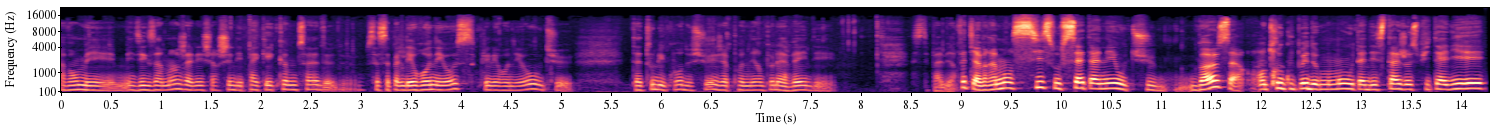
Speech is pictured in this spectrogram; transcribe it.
avant mes, mes examens, j'allais chercher des paquets comme ça, de, de- ça s'appelle les Ronéos, ça s'appelait les Ronéos, où tu as tous les cours dessus, et j'apprenais un peu la veille des, c'était pas bien. En fait, il y a vraiment six ou sept années où tu bosses, entrecoupées de moments où tu as des stages hospitaliers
